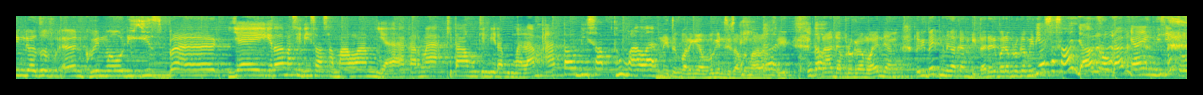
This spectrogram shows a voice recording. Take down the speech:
King Dazuf and Queen Maudi is back. Yeay, kita masih di Selasa malam ya Karena kita nggak mungkin di Rabu malam atau di Sabtu malam Nah, itu paling gak mungkin sih Sabtu malam Itu- sih. itu- Karena ada program lain yang lebih baik mendengarkan kita daripada program itu. Biasa saja programnya yang di situ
